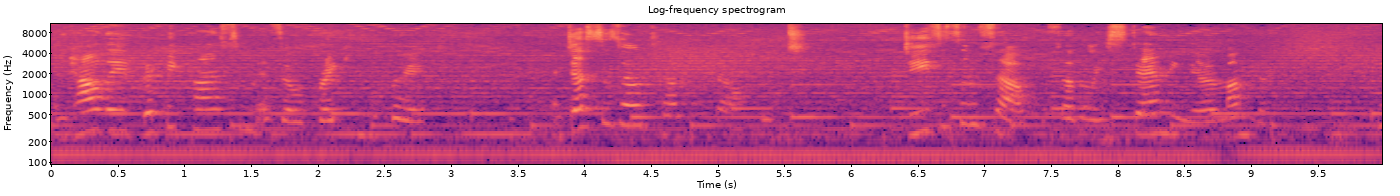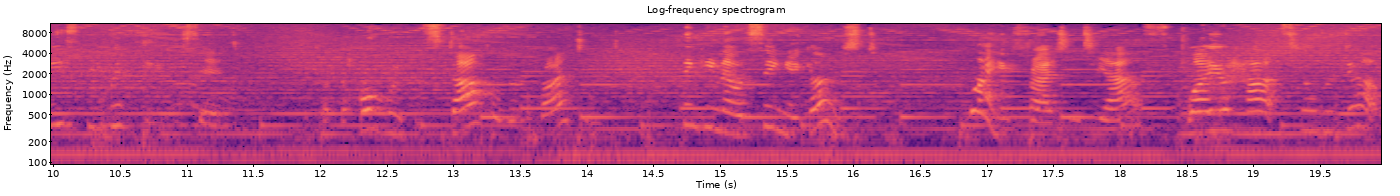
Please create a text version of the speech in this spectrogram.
and how they had recognized him as they were breaking the bread. And just as they were traveling downward, Jesus himself was suddenly standing there among them. Peace be with you, he said. But the whole group was startled and frightened, thinking they were seeing a ghost. Why are you frightened? he asked. Why are your hearts filled with doubt?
